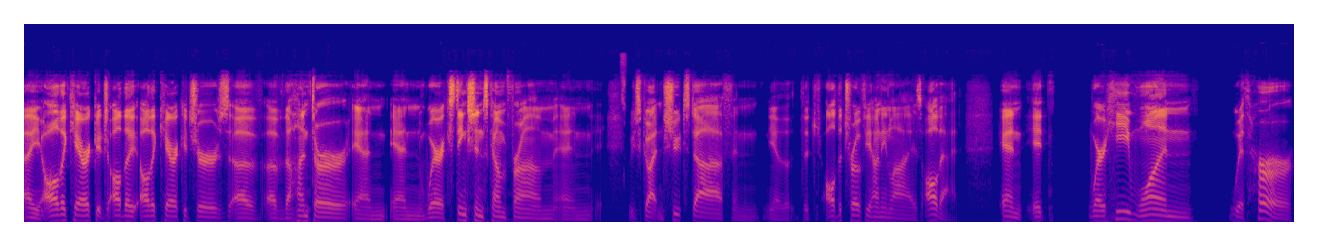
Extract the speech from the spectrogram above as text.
uh, you know, all the caricature, all the all the caricatures of of the hunter and and where extinctions come from, and we just go out and shoot stuff, and you know, the, the all the trophy hunting lies, all that, and it where he won with her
